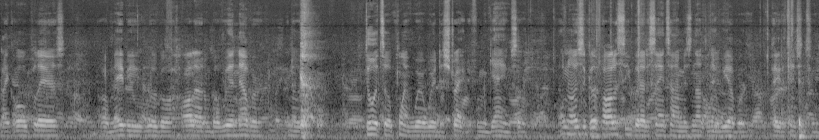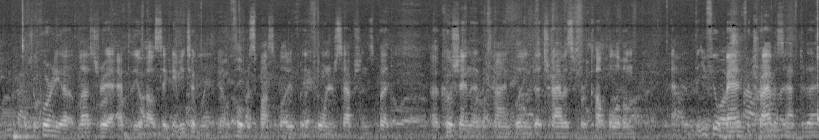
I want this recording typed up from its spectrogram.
like old players, or maybe we'll go haul at them, but we'll never, you know, do it to a point where we're distracted from a game. So, you know, it's a good policy, but at the same time, it's nothing that we ever paid attention to. So, Corey, uh, last year after the Ohio State game, you took you know full responsibility for the four interceptions, but uh, Coach Shannon at the time blamed uh, Travis for a couple of them. Uh, did you feel bad for Travis after that?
